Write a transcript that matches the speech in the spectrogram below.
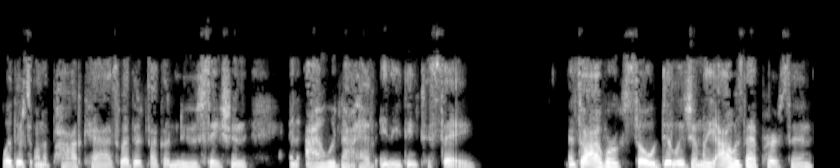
whether it's on a podcast, whether it's like a news station, and I would not have anything to say. And so I worked so diligently. I was that person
